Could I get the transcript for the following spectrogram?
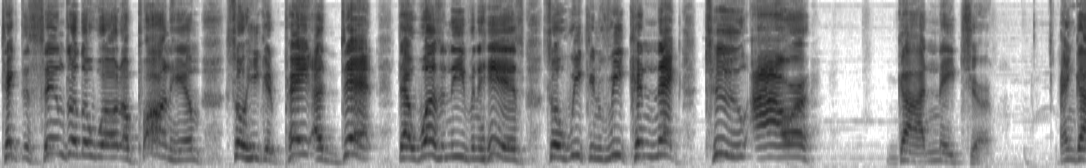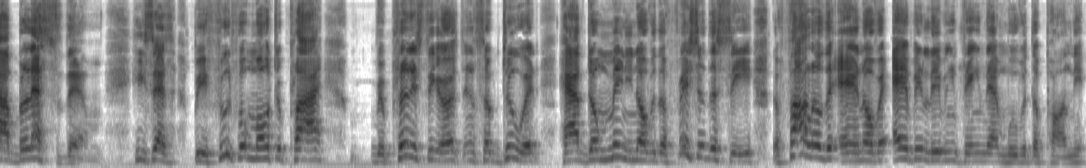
take the sins of the world upon him so he could pay a debt that wasn't even his, so we can reconnect to our God nature. And God bless them. He says, Be fruitful, multiply, replenish the earth and subdue it, have dominion over the fish of the sea, the fowl of the air, and over every living thing that moveth upon the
